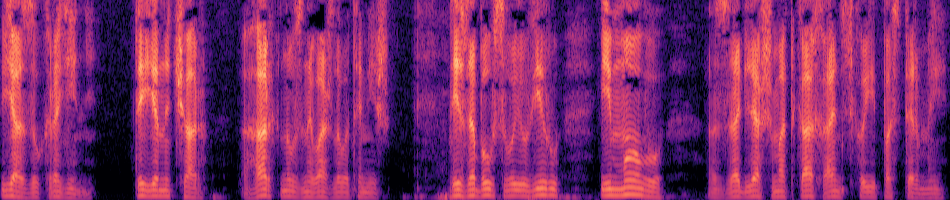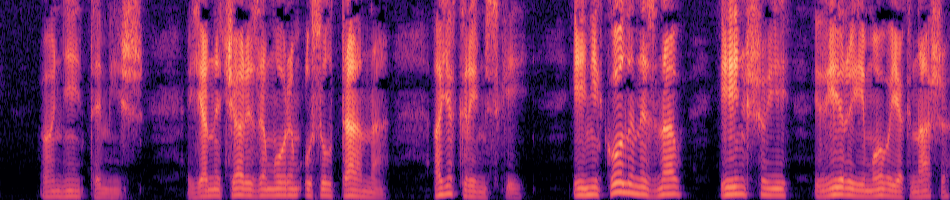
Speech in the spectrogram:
я з України? Ти яничар, гаркнув зневажливо Теміш. Ти забув свою віру і мову, задля шматка ханської пастерми. О, ні, Теміш, я не чари за морем у султана, а я кримський, і ніколи не знав іншої віри і мови, як наша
